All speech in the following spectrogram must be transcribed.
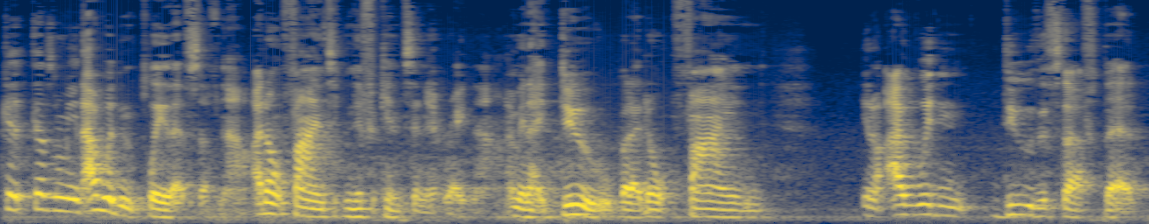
because I mean, I wouldn't play that stuff now. I don't find significance in it right now. I mean, I do, but I don't find, you know, I wouldn't do the stuff that,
